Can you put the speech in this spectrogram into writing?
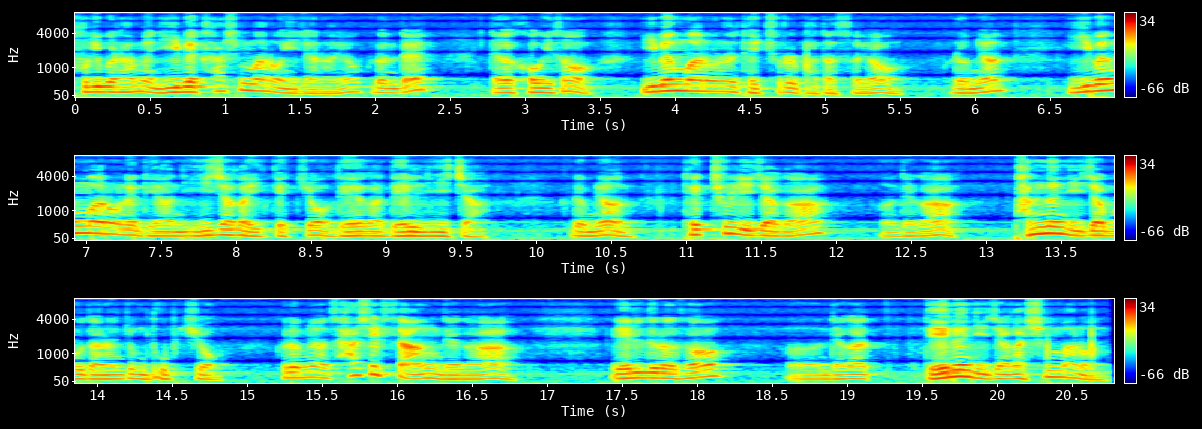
불입을 하면 240만 원이잖아요. 그런데 내가 거기서 200만 원을 대출을 받았어요. 그러면 200만 원에 대한 이자가 있겠죠. 내가 낼 이자. 그러면 대출 이자가 어, 내가 받는 이자보다는 좀 높죠. 그러면 사실상 내가 예를 들어서 어, 내가 내는 이자가 10만 원,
